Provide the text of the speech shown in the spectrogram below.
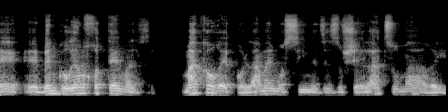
אה, אה, בן גוריון חותם על זה. מה קורה פה? למה הם עושים את זה? זו שאלה עצומה, הרי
